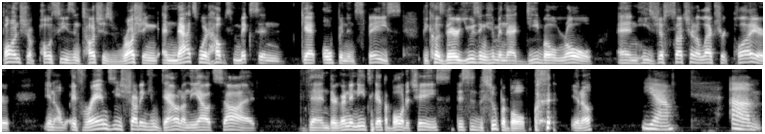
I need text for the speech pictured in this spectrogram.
bunch of postseason touches rushing, and that's what helps Mixon get open in space because they're using him in that Deebo role, and he's just such an electric player. You know, if Ramsey's shutting him down on the outside, then they're going to need to get the ball to chase. This is the Super Bowl, you know? Yeah. Um,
